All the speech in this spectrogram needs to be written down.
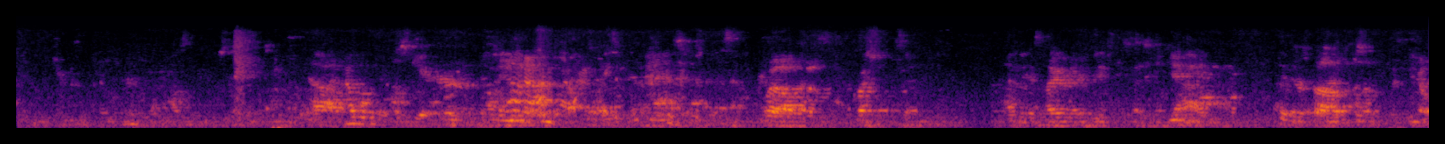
Then other. No, no, I'm. Well, the question is, uh, I think it's higher energy. Yeah. There's problems, you know,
